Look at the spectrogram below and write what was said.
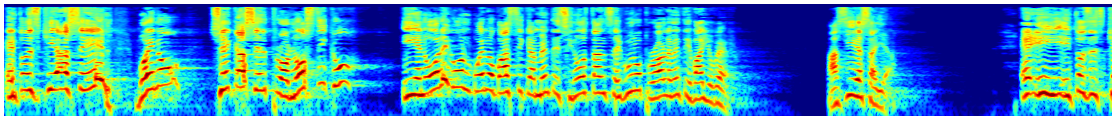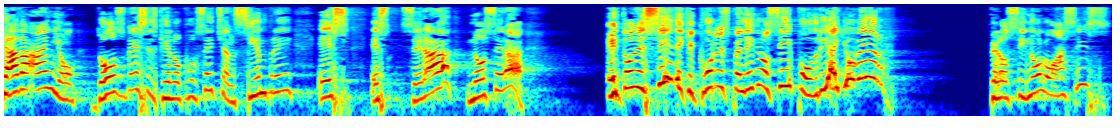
entonces, ¿qué hace él? Bueno, checas el pronóstico y en Oregon, bueno, básicamente, si no están seguros, probablemente va a llover. Así es allá. E, y entonces cada año, dos veces que lo cosechan, siempre es, es, ¿será? ¿No será? Entonces sí, de que corres peligro, sí, podría llover. Pero si no lo haces,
